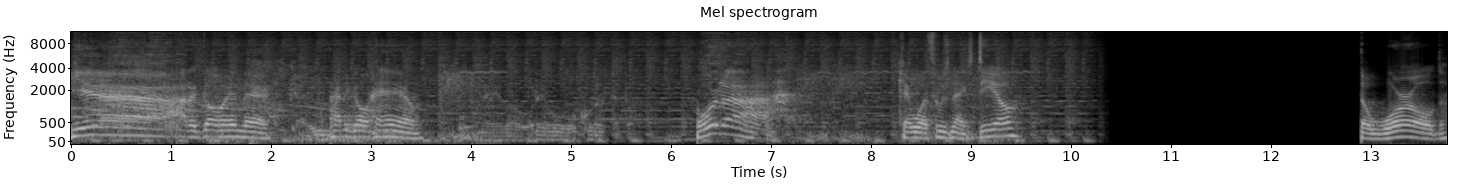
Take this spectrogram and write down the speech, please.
Yeah, I had to go in there. I had to go ham. Okay, what's who's next? Dio? The world.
